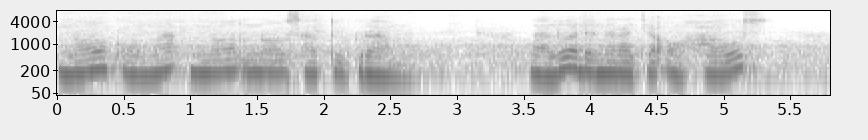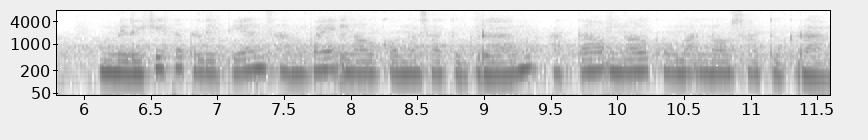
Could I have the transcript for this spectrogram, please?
0,001 gram. Lalu ada neraca Ohaus memiliki ketelitian sampai 0,1 gram atau 0,01 gram.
